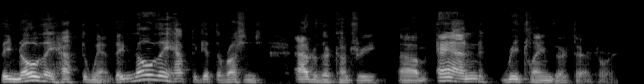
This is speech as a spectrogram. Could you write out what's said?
they know they have to win they know they have to get the russians out of their country um, and reclaim their territory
